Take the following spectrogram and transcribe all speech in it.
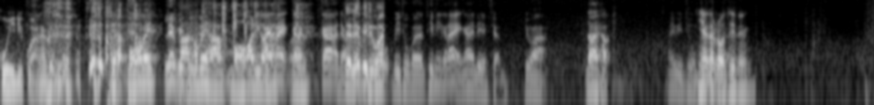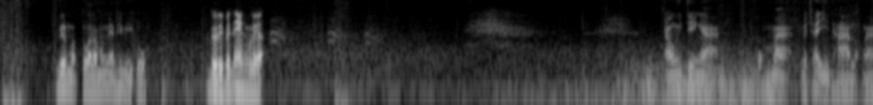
คุยดีกว่าถ้าเป็นเนี่ยผมว่าไปเรียกไปพาดูเขาไปหาหมอก่อนดีกว่าไม่ไหมไม่ก็เออก็เดี๋ยวเดี๋ยวเรียกไปดูฮะบีทูมาที่นี่ก็ได้ง่ายดีเฉินพี่ว่าได้ครับให้บีทูเฮียกระโดดทีนึง เดือนหมดตัวแล้วมั้งเนี่ยพี่หมีกู ดูดิเป็นแอ่งเลยอะเอาจริงๆอะ ผมอะไม่ใช่อีธานหรอกนะ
